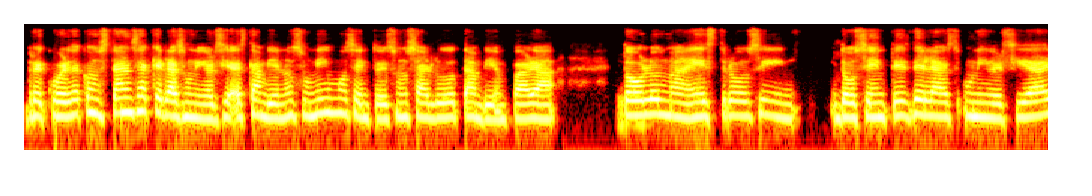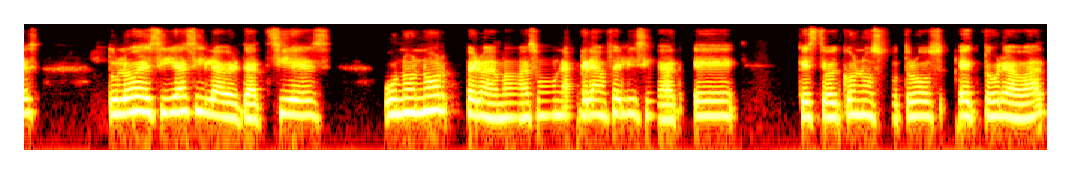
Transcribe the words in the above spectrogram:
recuerda Constanza que las universidades también nos unimos, entonces un saludo también para todos los maestros y docentes de las universidades. Tú lo decías y la verdad sí es un honor, pero además una gran felicidad eh, que esté hoy con nosotros Héctor Abad.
